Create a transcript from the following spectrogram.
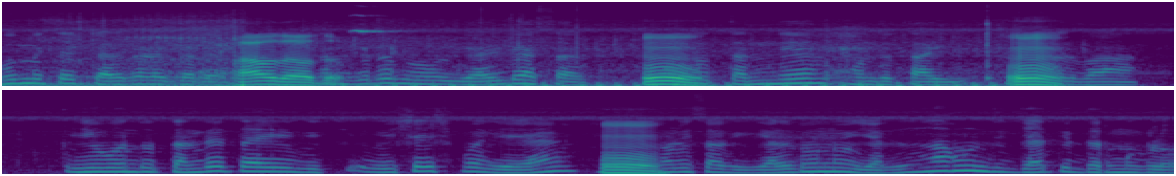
ಭೂಮಿ ತಾಯಿ ಕೆಳಗಡೆ ಇದ್ದಾರೆ. ಹೌದು ಹೌದು ನಮ್ಗಿರೋದು ಎರಡೇ ಸರ್. ಹ್ಞೂ ತಂದೆ ಒಂದು ತಾಯಿ. ಅಲ್ವಾ? ಈ ಒಂದು ತಂದೆ ತಾಯಿ ವಿಶೇಷವಾಗಿ ನೋಡಿ ಸರ್ ಎಲ್ರು ಎಲ್ಲ ಒಂದು ಜಾತಿ ಧರ್ಮಗಳು.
